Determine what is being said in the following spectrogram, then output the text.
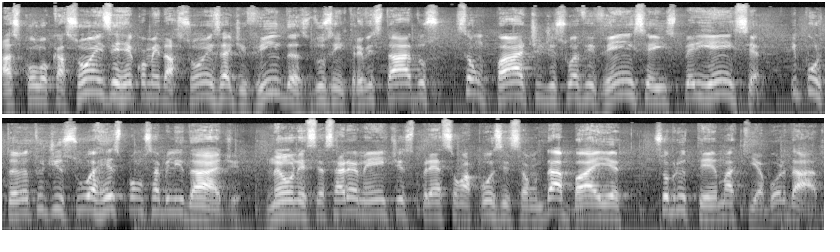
As colocações e recomendações advindas dos entrevistados são parte de sua vivência e experiência e, portanto, de sua responsabilidade. Não necessariamente expressam a posição da Bayer sobre o tema aqui abordado.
